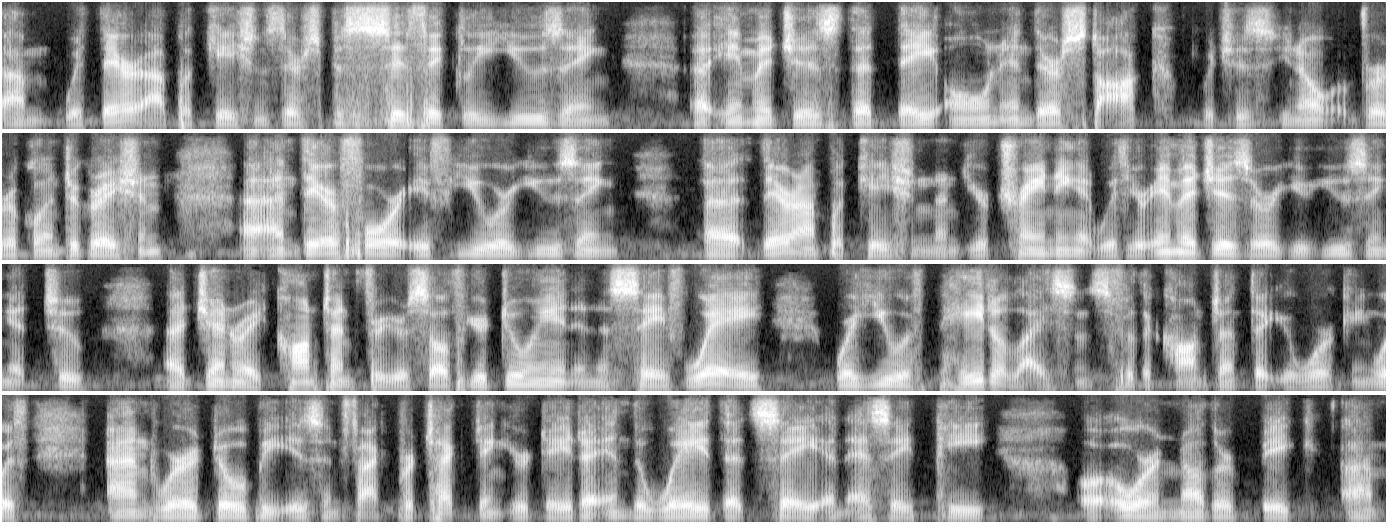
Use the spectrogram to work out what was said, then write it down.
um, with their applications, they're specifically using uh, images that they own in their stock, which is you know vertical integration, uh, and therefore if you are using uh, their application and you're training it with your images or you're using it to uh, generate content for yourself, you're doing it in a safe way where you have paid a license for the content that you're working with and where Adobe is in fact protecting your data in the way that, say, an SAP or, or another big um,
